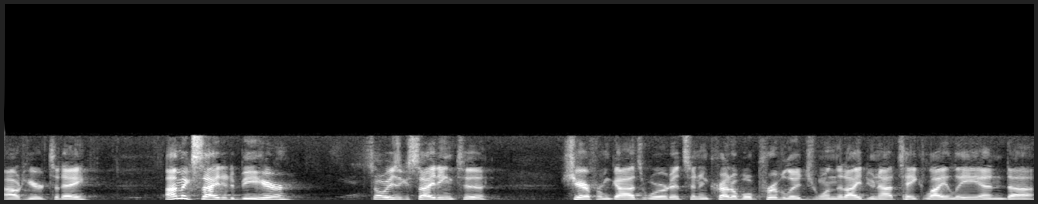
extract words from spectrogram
out here today. I'm excited to be here. It's always exciting to share from God's Word. It's an incredible privilege, one that I do not take lightly, and uh,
